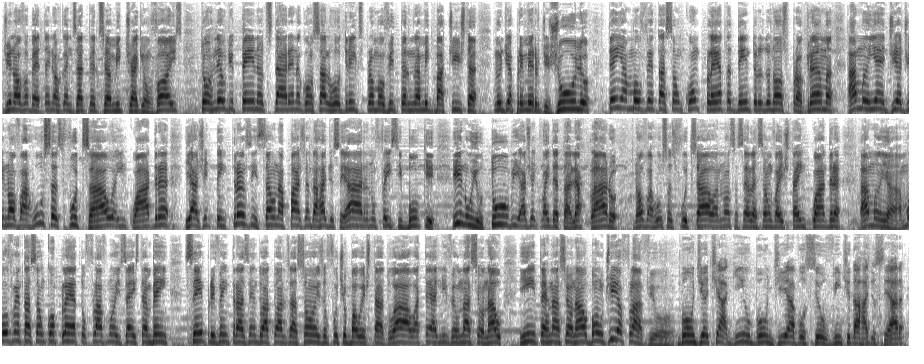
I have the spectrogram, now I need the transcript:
de Nova Betânia, organizado pelo seu amigo Thiaguinho Voz. Torneio de pênaltis da Arena Gonçalo Rodrigues, promovido pelo meu amigo Batista no dia 1 de julho. Tem a movimentação completa dentro do nosso programa. Amanhã é dia de Nova Russas Futsal em quadra e a gente tem transmissão na página da Rádio Ceará, no Facebook e no YouTube. A gente vai detalhar, claro, Nova Russas Futsal, a nossa seleção vai estar em quadra amanhã. A movimentação completa, o Flávio Moisés também sempre vem trazendo atualizações, o futebol estadual até a nível nacional e internacional. Bom dia, Flávio. Bom dia, Tiaguinho. Bom dia a você, ouvinte da Rádio Ceará.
